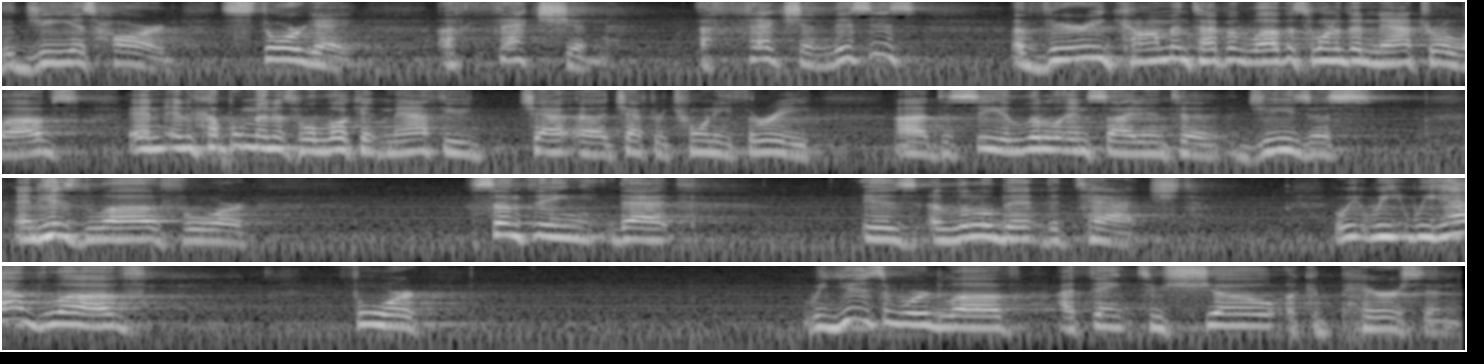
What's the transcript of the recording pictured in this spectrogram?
The G is hard. Storge, affection. Affection. This is a very common type of love. It's one of the natural loves. And in a couple minutes, we'll look at Matthew uh, chapter 23 uh, to see a little insight into Jesus and his love for something that is a little bit detached. We, we, we have love for, we use the word love, I think, to show a comparison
